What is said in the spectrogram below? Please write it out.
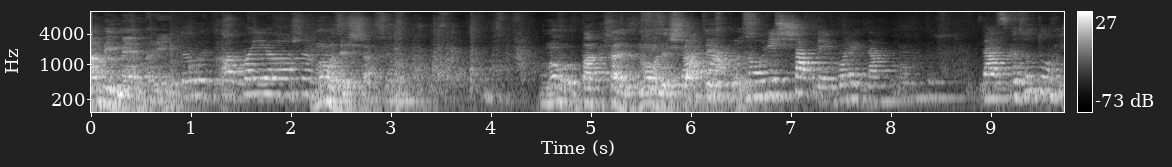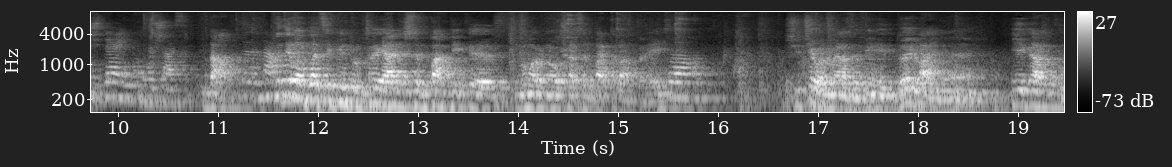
ambii membri. 20. Apoi eu așa... 96, nu? Nu, parcă așa zis, 97 ai Da, spus. 97, e corect, da. Dar a scăzut 1 și de-aia e 96. Da. Da. Putem împărți printr-un 3 ani și să împarte că numărul 96 se împarte la 3. Da. Și ce urmează? Vine 2 la n egal cu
